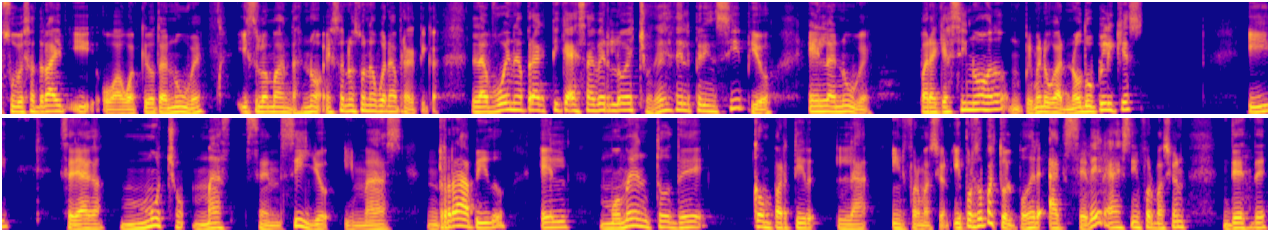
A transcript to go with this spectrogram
subes a Drive o a cualquier otra nube y se lo mandas. No, esa no es una buena práctica. La buena práctica es haberlo hecho desde el principio en la nube, para que así no, en primer lugar, no dupliques y se le haga mucho más sencillo y más rápido el momento de compartir la información. Y por supuesto, el poder acceder a esa información desde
